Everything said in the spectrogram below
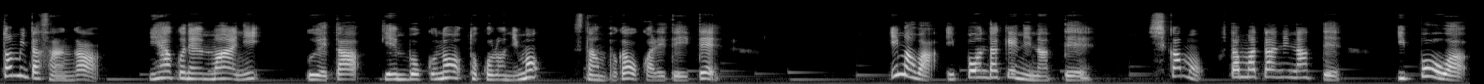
富田さんが200年前に植えた原木のところにもスタンプが置かれていて、今は一本だけになって、しかも二股になって、一方は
